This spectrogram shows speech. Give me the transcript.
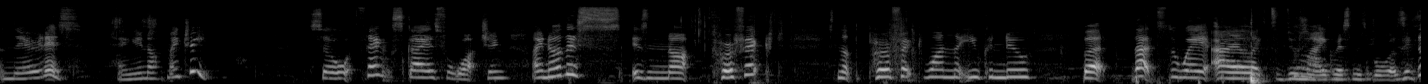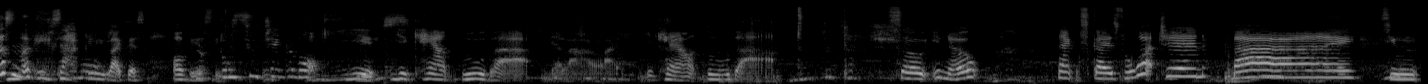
And there it is, hanging off my tree. So thanks guys for watching. I know this is not perfect. It's not the perfect one that you can do, but that's the way I like to do my Christmas balls. It doesn't look exactly like this, obviously. Don't you take them off. You, please. you can't do that. You, can't do that. So, you know, thanks guys for watching. Bye. See you,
